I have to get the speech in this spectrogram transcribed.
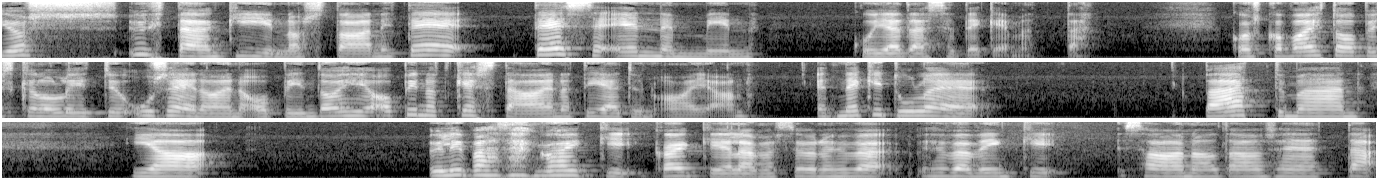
jos yhtään kiinnostaa, niin tee, tee se ennemmin kuin jätä se tekemättä. Koska vaihto-opiskelu liittyy usein aina opintoihin ja opinnot kestää aina tietyn ajan. Et nekin tulee päättymään ja ylipäätään kaikki, kaikki elämässä on hyvä, hyvä vinkki Saanalta on se, että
